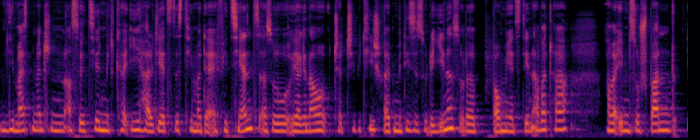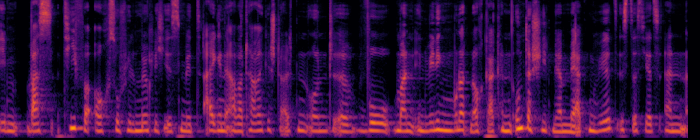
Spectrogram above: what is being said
die meisten Menschen assoziieren mit KI halt jetzt das Thema der Effizienz. Also ja genau, ChatGPT schreibt mir dieses oder jenes oder baue mir jetzt den Avatar. Aber eben so spannend, eben was tiefer auch so viel möglich ist mit eigene Avatare gestalten und äh, wo man in wenigen Monaten auch gar keinen Unterschied mehr merken wird. Ist das jetzt ein,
